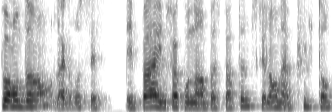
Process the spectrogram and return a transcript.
pendant la grossesse et pas une fois qu'on a un postpartum, parce que là, on n'a plus le temps.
